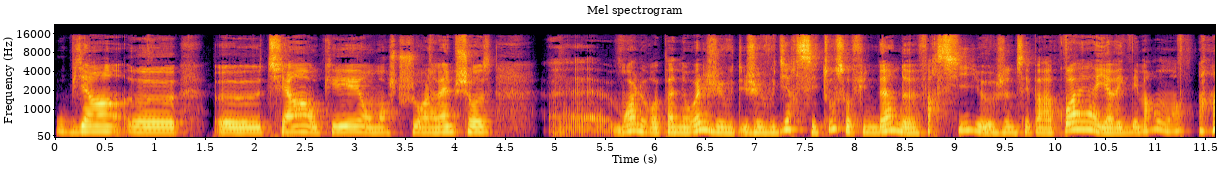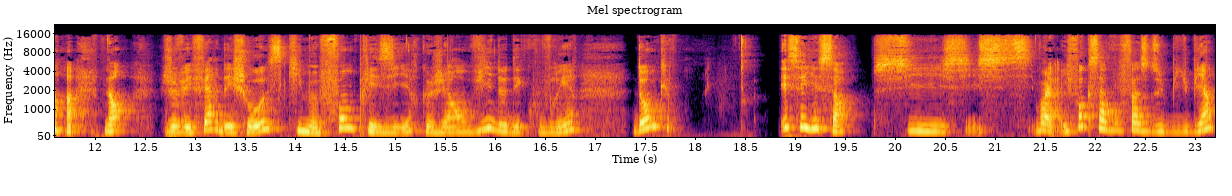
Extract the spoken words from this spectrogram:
ou bien euh, euh, tiens ok on mange toujours la même chose. Euh, moi, le repas de Noël, je vais vous, dire, c'est tout sauf une dinde farcie, je ne sais pas à quoi, et avec des marrons. Hein. non, je vais faire des choses qui me font plaisir, que j'ai envie de découvrir. Donc, essayez ça si, si, voilà, il faut que ça vous fasse du, bien.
